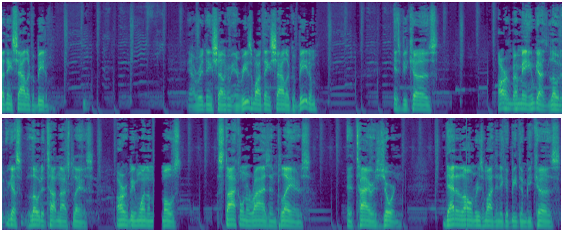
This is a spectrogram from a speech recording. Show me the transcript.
I think Shiloh could beat him. Yeah, I really think Shiloh could. And the reason why I think Shiloh could beat him is because I mean, we got loaded, we got loaded top notch players. Arguably one of the most stock on the rising players at Tyrus Jordan. That alone reason why I think they could beat them because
